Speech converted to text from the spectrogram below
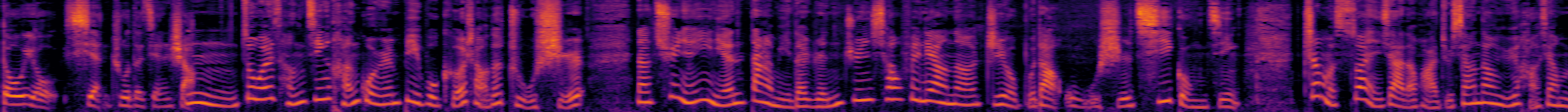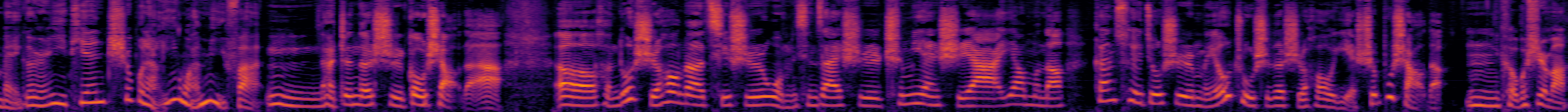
都有显著的减少。嗯，作为曾经韩国人必不可少的主食，那去年一年大米的人均消费量呢，只有不到五十七公斤。这么算一下的话，就相当于好像每个人一天吃不了一碗米饭。嗯，那真的是够少的啊。呃，很多时候呢，其实我们现在是吃面食呀，要么呢，干脆就是没有主食的时候也是不少的。嗯，可不是嘛。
